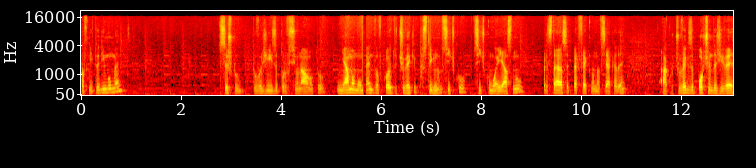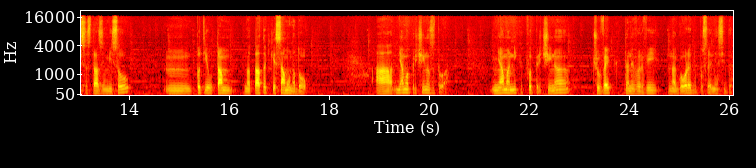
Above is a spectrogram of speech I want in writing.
в нито един момент. Същото въжи и за професионалното. Няма момент, в който човек е постигнал всичко, всичко му е ясно, представя се перфектно навсякъде. Ако човек започне да живее с тази мисъл, пътя от там нататък е само надолу. А няма причина за това. Няма никаква причина човек да не върви нагоре до последния си дъх.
